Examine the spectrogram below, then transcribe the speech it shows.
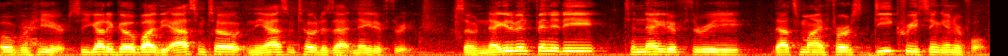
over here. So you got to go by the asymptote, and the asymptote is at negative 3. So negative infinity to negative 3, that's my first decreasing interval.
